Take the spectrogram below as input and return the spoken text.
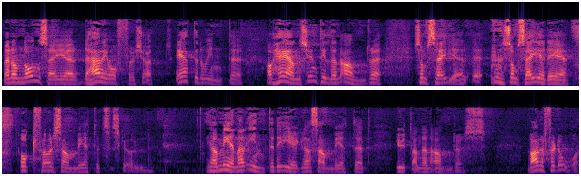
Men om någon säger det här är offerkött, ät det då inte av hänsyn till den andre som säger, eh, som säger det och för samvetets skull. Jag menar inte det egna samvetet utan den andres. Varför då?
